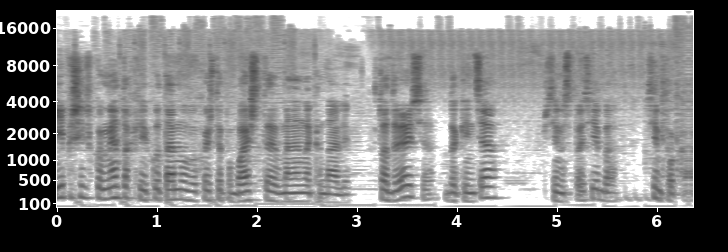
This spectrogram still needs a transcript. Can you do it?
І пишіть в коментах, яку тему ви хочете побачити в мене на каналі. Хто дивився до кінця, всім спасіба, всім пока.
